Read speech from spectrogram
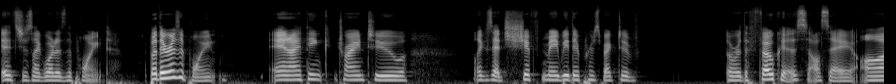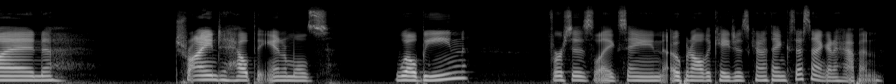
it's just like what is the point? But there is a point. And i think trying to like i said shift maybe the perspective or the focus i'll say on trying to help the animals well-being versus like saying open all the cages kind of thing because that's not going to happen.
